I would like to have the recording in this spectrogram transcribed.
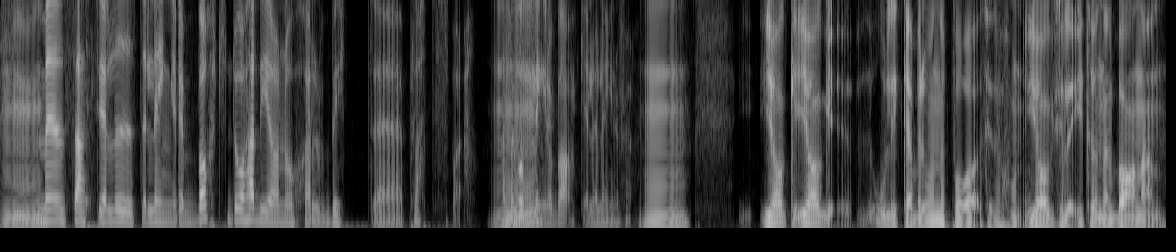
Mm. Men satt jag lite längre bort, då hade jag nog själv bytt eh, plats bara. Alltså Mm. gått längre bak eller längre fram. Mm. Jag, jag, olika beroende på situation. Jag skulle i tunnelbanan,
